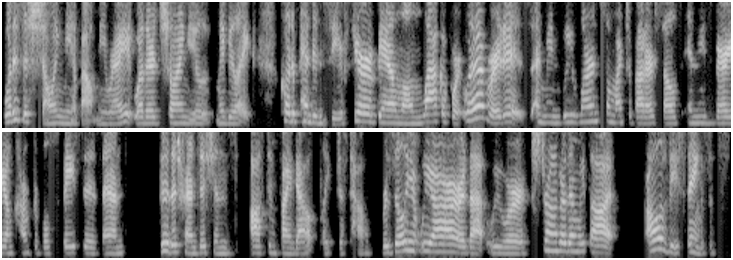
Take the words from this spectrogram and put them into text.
what is this showing me about me, right? Whether it's showing you maybe like codependency or fear of being alone, lack of work, whatever it is. I mean, we learn so much about ourselves in these very uncomfortable spaces. And through the transitions often find out like just how resilient we are or that we were stronger than we thought. All of these things it's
